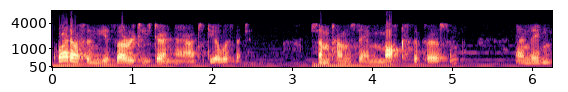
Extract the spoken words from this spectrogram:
quite often the authorities don't know how to deal with it. Sometimes they mock the person, and then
